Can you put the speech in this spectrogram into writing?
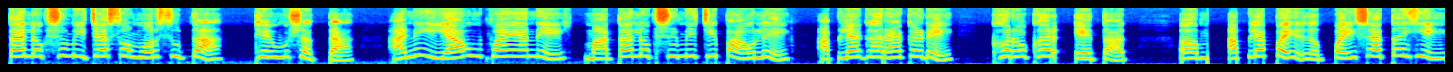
त्या लक्ष्मीच्या समोर सुद्धा ठेवू शकता. आणि या उपायाने माता लक्ष्मीची पावले आपल्या घराकडे खरोखर येतात. आपल्या पै पैशातही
